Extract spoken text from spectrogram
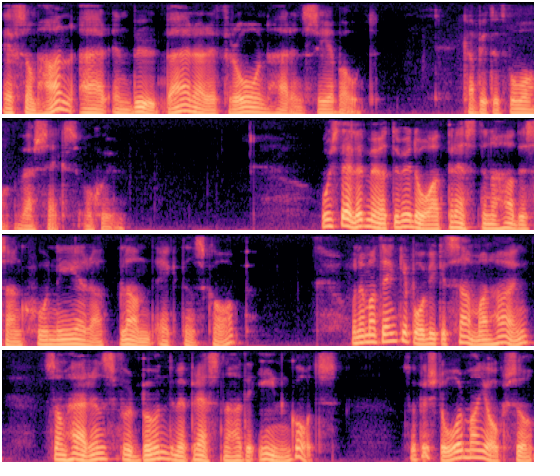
eftersom han är en budbärare från Herren Sebaot. Kapitel 2, vers 6 och 7. Och istället möter vi då att prästerna hade sanktionerat blandäktenskap. Och när man tänker på vilket sammanhang som Herrens förbund med prästerna hade ingåtts så förstår man ju också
